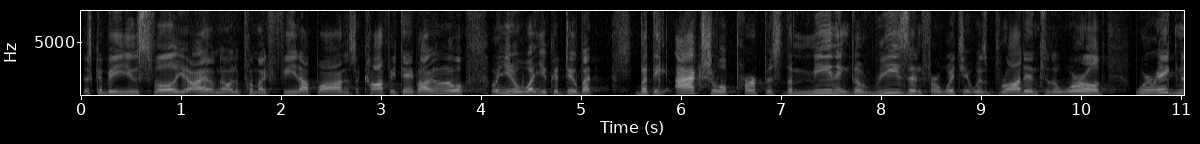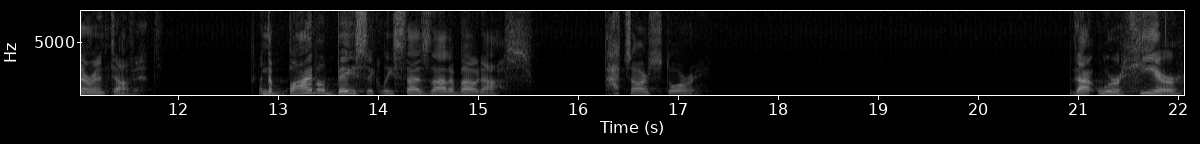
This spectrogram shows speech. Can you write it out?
this could be useful, you know, I don't know, to put my feet up on as a coffee table. I don't know, what, you know what you could do. But, but the actual purpose, the meaning, the reason for which it was brought into the world, we're ignorant of it. And the Bible basically says that about us. That's our story. That we're here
